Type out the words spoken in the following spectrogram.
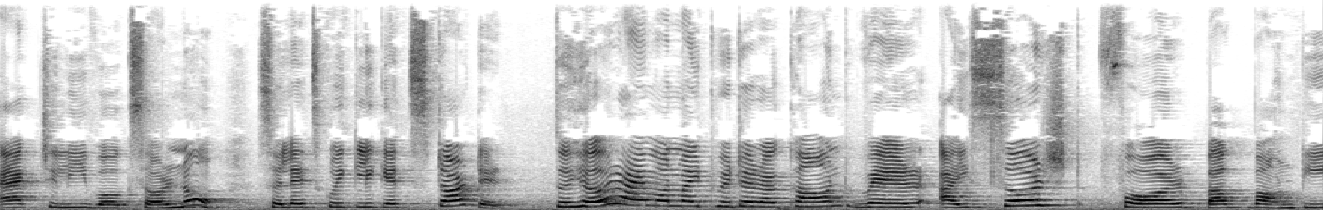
actually works or no. So let's quickly get started. So here I am on my Twitter account where I searched for bug bounty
